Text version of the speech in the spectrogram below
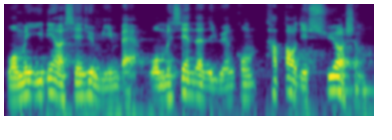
我们一定要先去明白，我们现在的员工他到底需要什么。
